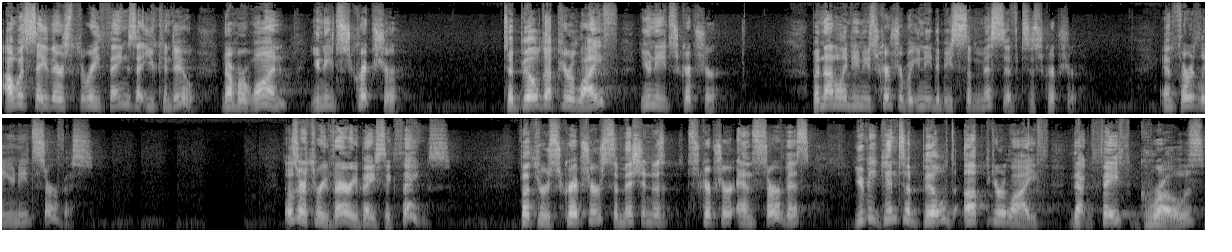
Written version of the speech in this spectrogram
I would say there's three things that you can do. Number one, you need scripture. To build up your life, you need scripture. But not only do you need scripture, but you need to be submissive to scripture. And thirdly, you need service. Those are three very basic things. But through scripture, submission to scripture, and service, you begin to build up your life, that faith grows,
